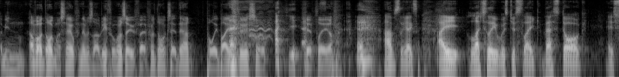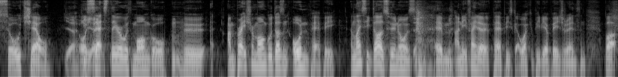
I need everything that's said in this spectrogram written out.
I mean, I've got a dog myself, and there was a Wraith Wars outfit for dogs out there. I'd probably buy it too. So fair play. Absolutely excellent. I literally was just like, this dog is so chill. Yeah. He Oh, yeah. Mm-hmm. sits there with Mongo, who I'm pretty sure Mongo doesn't own Pepe. Unless he does, who knows? um, I need to find out if Pepe's got a Wikipedia page or anything. But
